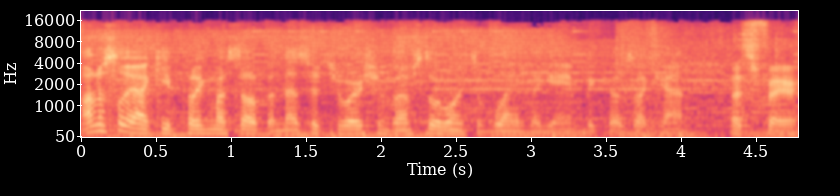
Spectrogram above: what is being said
Honestly, I keep putting myself in that situation, but I'm still going to blame the game because I can. That's fair.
